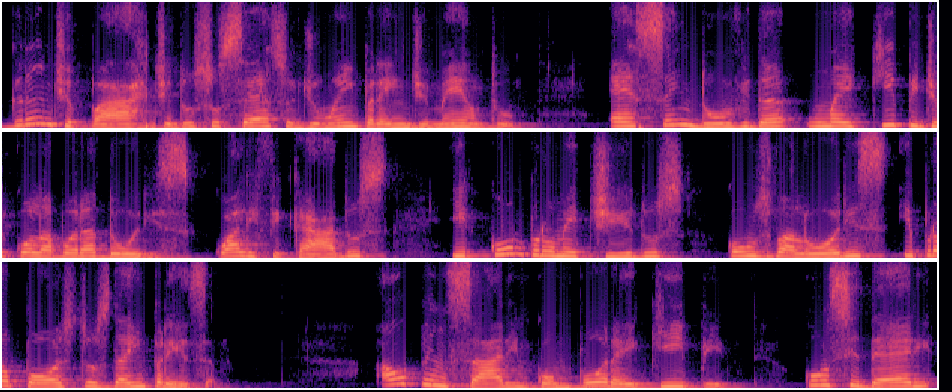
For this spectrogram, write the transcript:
Grande parte do sucesso de um empreendimento é, sem dúvida, uma equipe de colaboradores qualificados e comprometidos com os valores e propósitos da empresa. Ao pensar em compor a equipe, considere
